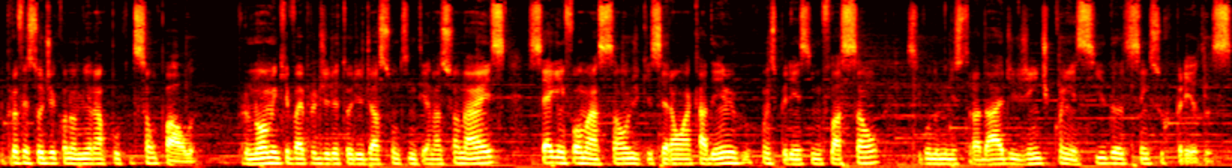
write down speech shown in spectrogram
e professor de economia na PUC de São Paulo. Para o nome que vai para a diretoria de assuntos internacionais, segue a informação de que será um acadêmico com experiência em inflação, segundo o ministro Haddad, gente conhecida sem surpresas.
